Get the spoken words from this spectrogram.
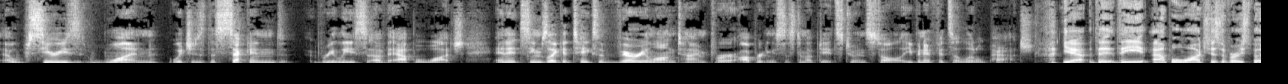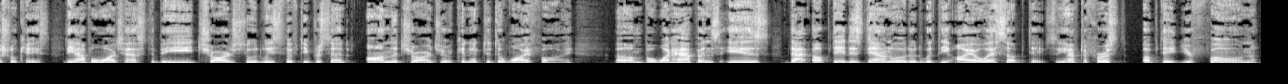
a series one which is the second release of the Apple Watch. And it seems like it takes a very long time for operating system updates to install, even if it's a little patch. Yeah, the, the Apple Watch is a very special case. The Apple Watch has to be charged to at least 50% on the charger connected to Wi Fi. Um, but what happens is that update is downloaded with the iOS update. So you have to first update your phone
